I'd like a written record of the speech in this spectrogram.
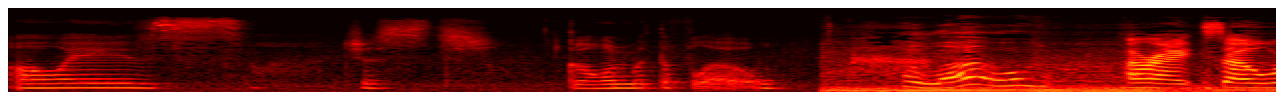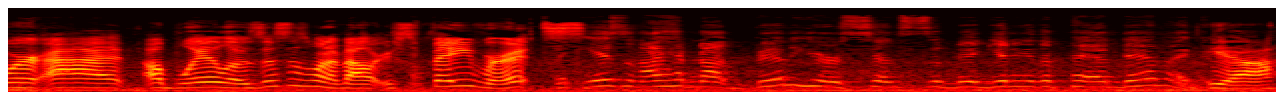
Always just going with the flow. Hello. All right, so we're at Abuelo's. This is one of Valerie's favorites. It is, and I have not been here since the beginning of the pandemic. Yeah,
